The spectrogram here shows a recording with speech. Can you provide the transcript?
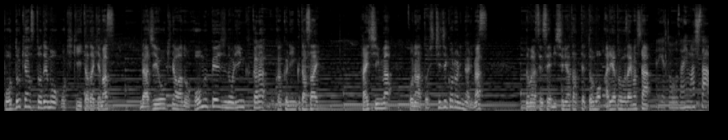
ポッドキャストでもお聞きいただけます。ラジオ沖縄のホームページのリンクからご確認ください。配信はこの後7時頃になります。野村先生2週にわたってどうもありがとうございました。ありがとうございました。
